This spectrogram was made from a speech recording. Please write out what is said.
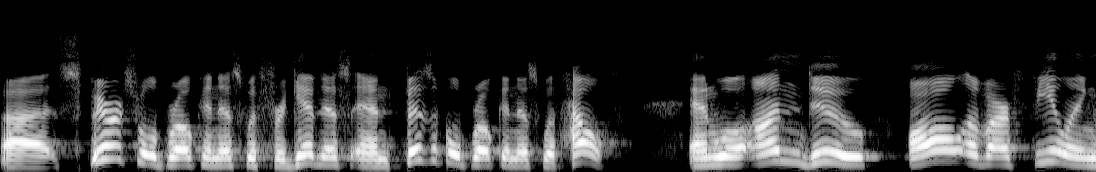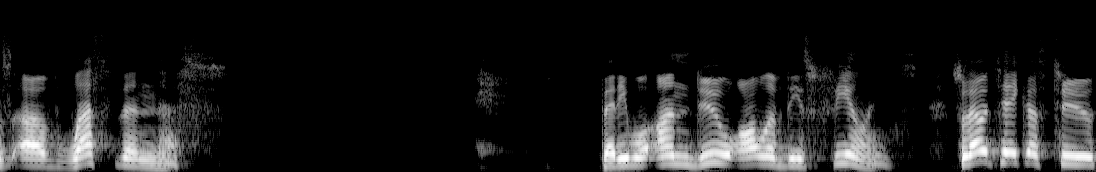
uh, spiritual brokenness with forgiveness and physical brokenness with health and will undo all of our feelings of less thanness. That He will undo all of these feelings. So that would take us to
